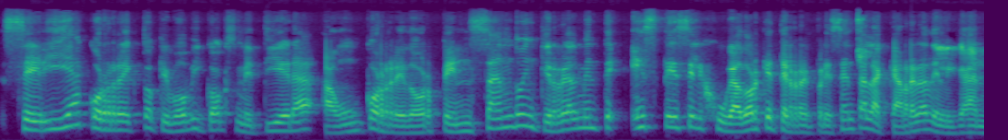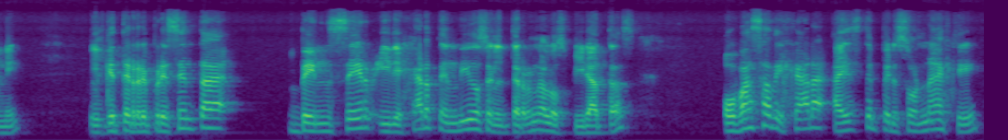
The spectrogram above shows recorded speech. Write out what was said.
¿Sería correcto que Bobby Cox metiera a un corredor pensando en que realmente este es el jugador que te representa la carrera del Gane, el que te representa vencer y dejar tendidos en el terreno a los piratas, o vas a dejar a, este personaje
